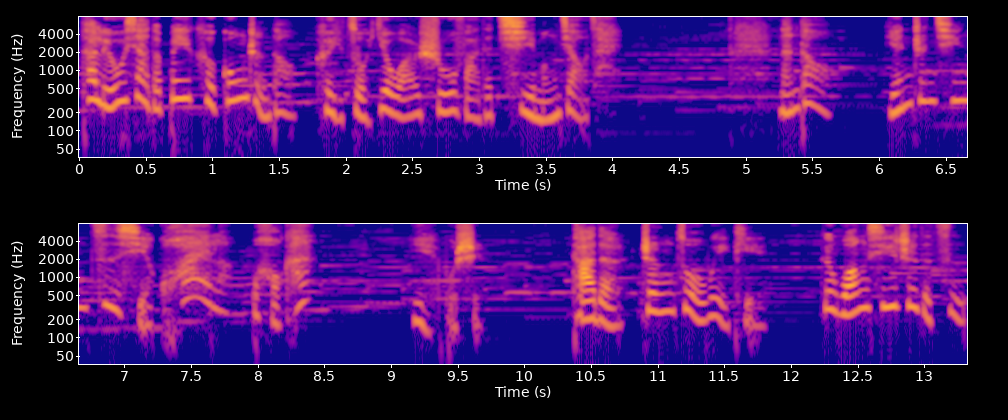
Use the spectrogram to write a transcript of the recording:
他留下的碑刻工整到可以做幼儿书法的启蒙教材？难道颜真卿字写快了不好看？也不是，他的争座位帖跟王羲之的字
